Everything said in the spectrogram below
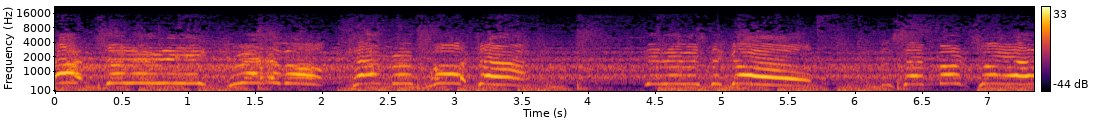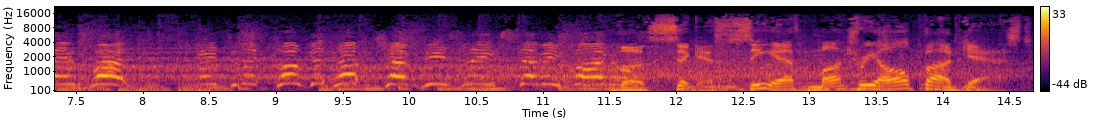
Absolutely incredible. Cameron Porter delivers the goal to send Montreal Impact into the CONCACAF Champions League semi-final. The sickest CF Montreal podcast.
